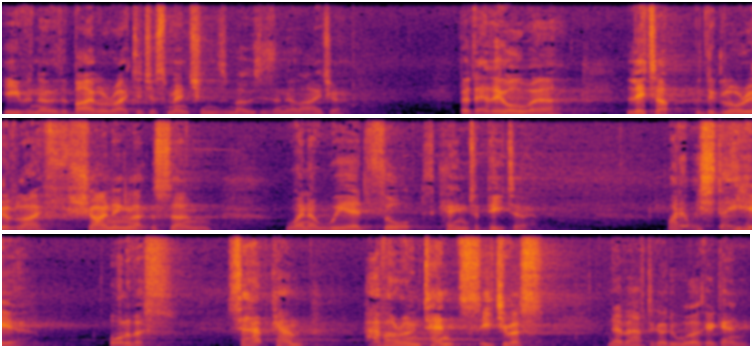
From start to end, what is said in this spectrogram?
even though the Bible writer just mentions Moses and Elijah. But there they all were, lit up with the glory of life, shining like the sun, when a weird thought came to Peter. Why don't we stay here? All of us. Set up camp, have our own tents, each of us. Never have to go to work again.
